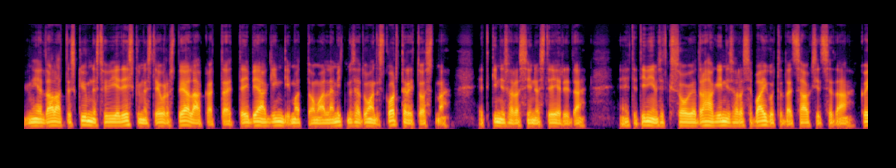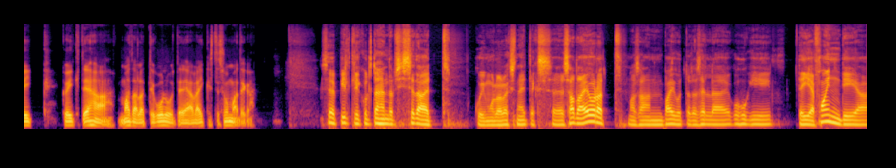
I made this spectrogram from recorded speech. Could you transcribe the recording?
nii-öelda alates kümnest või viieteistkümnest eurost peale hakata, et ei pea tingimata omale mitmesaja tuhandest korterit ostma, et kinnisvarasse investeerida. et, et inimesed, kes soovivad raha kinnisvarasse paigutada, et saaksid seda kõik, kõik teha madalate kulude ja väikeste summadega. see piltlikult tähendab siis seda, et kui mul oleks näiteks sada eurot, ma saan paigutada selle kuhugi teie fondi ja,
